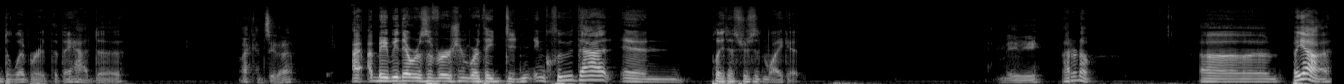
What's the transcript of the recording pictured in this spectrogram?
deliberate that they had to i can see that. I- maybe there was a version where they didn't include that and playtesters didn't like it. Maybe. I don't know um but yeah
